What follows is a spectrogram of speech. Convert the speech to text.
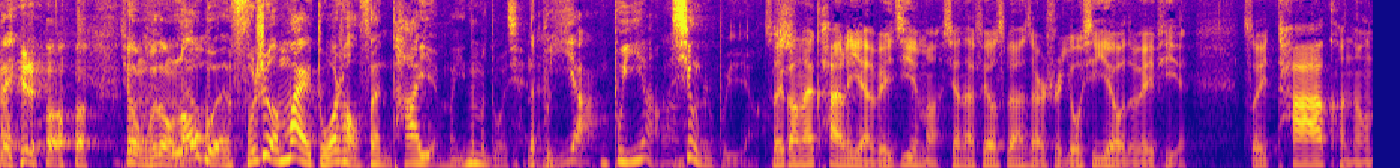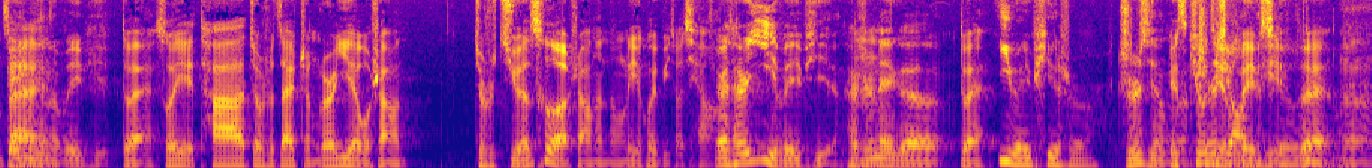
那种 动不动老滚辐射卖多少份，他也没那么多钱，那不一样。不一样，性质不一样。所以刚才看了一眼维基嘛，现在 Phil Spencer 是游戏业务的 VP，所以他可能在 VP，对，所以他就是在整个业务上，就是决策上的能力会比较强。而且他是 EVP，他是那个对。EVP 是执行的，，executive 直销 VP，executive 对，嗯，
